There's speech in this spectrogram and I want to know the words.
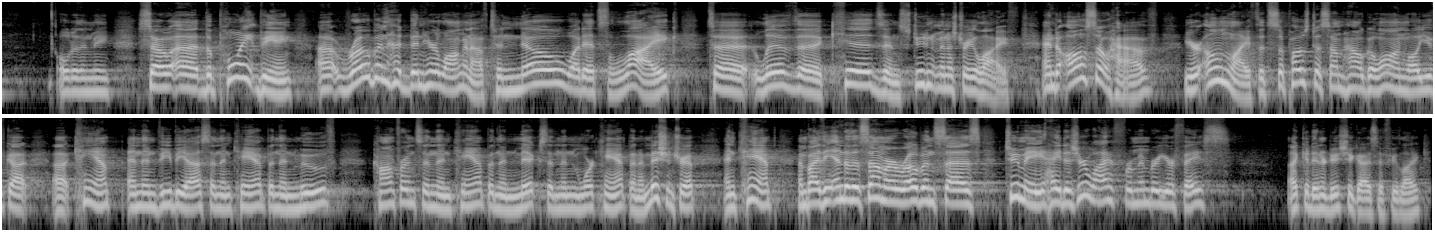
older than me. So uh, the point being, uh, Robin had been here long enough to know what it's like to live the kids and student ministry life, and also have your own life that's supposed to somehow go on while you've got uh, camp and then VBS and then camp and then move conference and then camp and then mix and then more camp and a mission trip and camp. And by the end of the summer, Robin says to me, Hey, does your wife remember your face? I could introduce you guys if you like.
